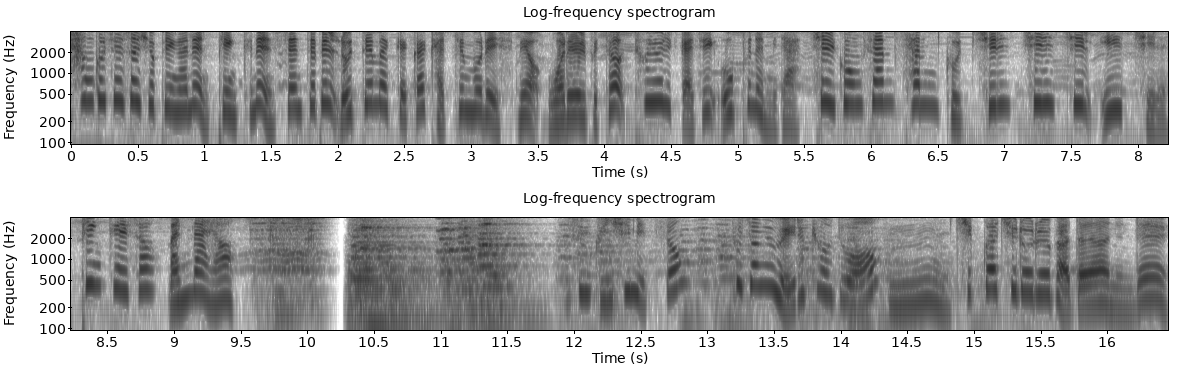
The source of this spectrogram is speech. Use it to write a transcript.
한 곳에서 쇼핑하는 핑크는 센터빌 롯데마켓과 같은 몰에 있으며 월요일부터 토요일까지 오픈합니다. 703-397-7727 핑크에서 만나요. 무슨 근심 있어? 표정이 왜 이렇게 어두워? 음, 치과 치료를 받아야 하는데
